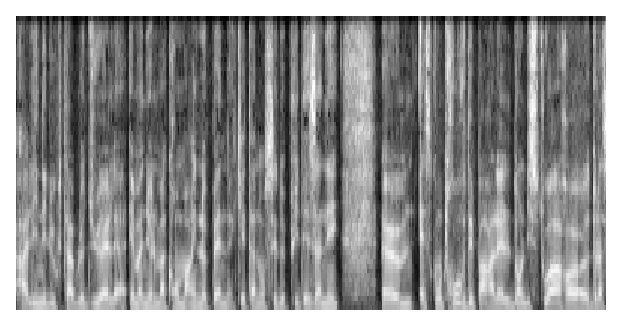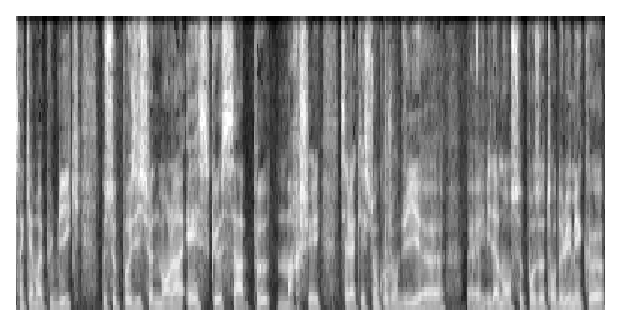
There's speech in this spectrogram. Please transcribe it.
à l'inéluctable duel Emmanuel Macron-Marine Le Pen qui est annoncé depuis des années. Euh, est-ce qu'on trouve des parallèles dans l'histoire euh, de la Ve République de ce positionnement-là? Est-ce que ça peut marcher? C'est la question qu'aujourd'hui, euh, évidemment, on se pose autour de lui, mais que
